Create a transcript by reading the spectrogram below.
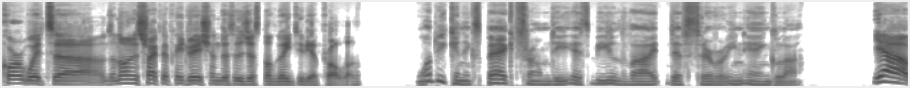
core with uh, the non-instructive hydration, this is just not going to be a problem. What we can expect from the esbuild Vite dev server in Angular? Yeah,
